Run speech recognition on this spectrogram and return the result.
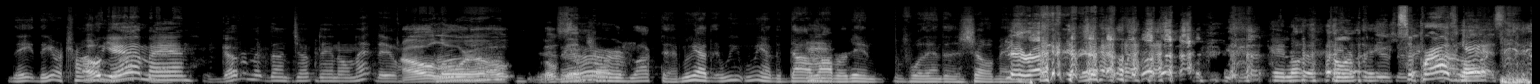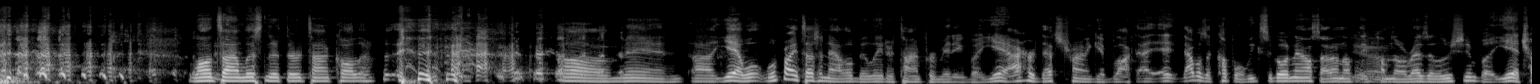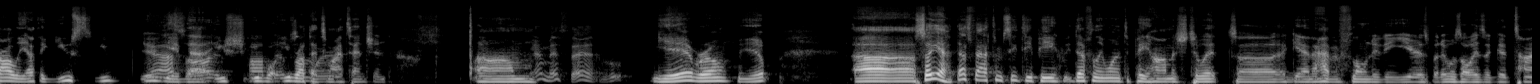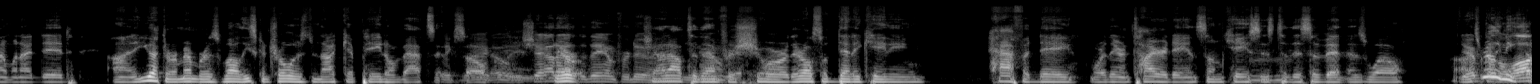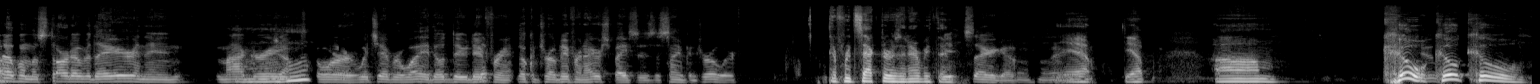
They they are trying. Oh yeah, man! That. Government done jumped in on that deal. Oh lord! Uh-huh. Oh, yes, they are trying to block that. We had to, we we had to dial mm. Robert in before the end of the show, man. Yeah, right. hey, lo- hey, surprise guest long time listener, third time caller. oh man, uh, yeah, we'll we'll probably touch on that a little bit later, time permitting. But yeah, I heard that's trying to get blocked. I, it, that was a couple of weeks ago now, so I don't know if yeah. they've come to a resolution. But yeah, Charlie, I think you you yeah, you gave that you you, you brought that to my attention. Um, yeah, I missed that. Ooh. Yeah, bro. Yep. Uh, so yeah, that's Fathom CTP. We definitely wanted to pay homage to it. Uh, again, I haven't flown it in years, but it was always a good time when I did. Uh, you have to remember as well, these controllers do not get paid on VATSIM. Exactly. So shout out to them for doing. Shout out to them know, for yeah. sure. They're also dedicating half a day or their entire day in some cases mm-hmm. to this event as well. Uh, yeah, really a lot though. of them will start over there and then migrate mm-hmm. or whichever way they'll do different. Yep. They'll control different airspaces. The same controller, different sectors and everything. It's, there you go. Mm-hmm. Yep. Yep. Um. Cool. Cool. Cool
